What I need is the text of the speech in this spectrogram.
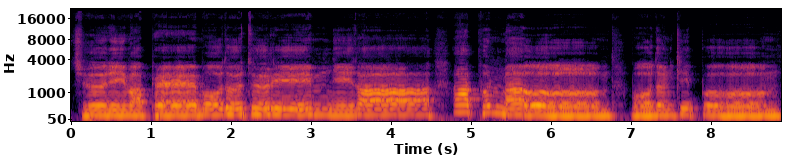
주님 앞에 모두 드립니다. 아픈 마음, 모든 기쁨,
